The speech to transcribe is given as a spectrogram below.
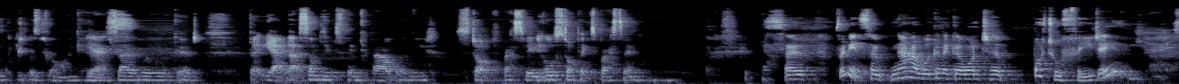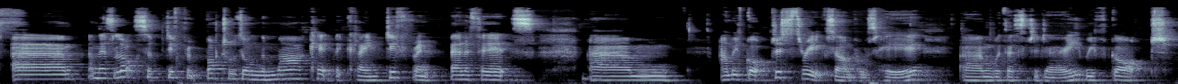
it was gone again. Yes. So we were good. But yeah, that's something to think about when you stop breastfeeding or stop expressing. So brilliant. So now we're going to go on to bottle feeding. Yes. Um, and there's lots of different bottles on the market that claim different benefits. Um, and we've got just three examples here um, with us today. We've got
